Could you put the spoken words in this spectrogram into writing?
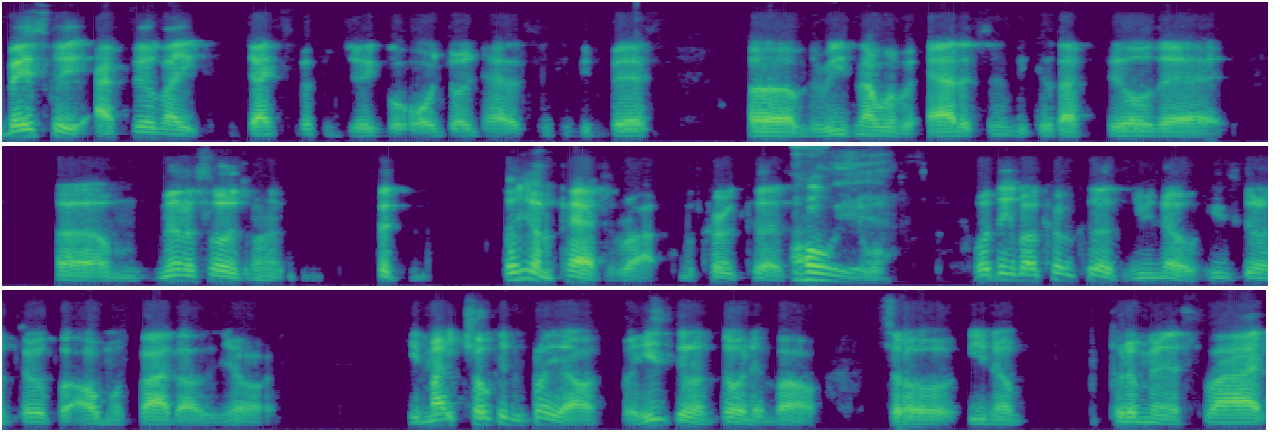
Basically, I feel like Jaxon Smith-Njigba or George Addison could be best. Um, the reason I went with Addison because I feel that um, Minnesota's going to they're going to pass the rock with Kirk Cousins. Oh yeah. One thing about Kirk Cousins, you know, he's going to throw for almost five thousand yards. He might choke in the playoffs, but he's gonna throw that ball. So you know, put him in a slot,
